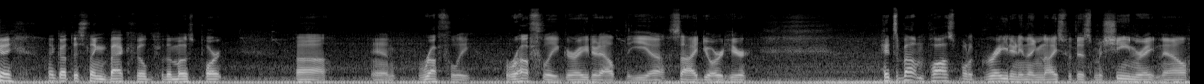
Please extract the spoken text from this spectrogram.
Okay, I got this thing backfilled for the most part uh, and roughly, roughly graded out the uh, side yard here. It's about impossible to grade anything nice with this machine right now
